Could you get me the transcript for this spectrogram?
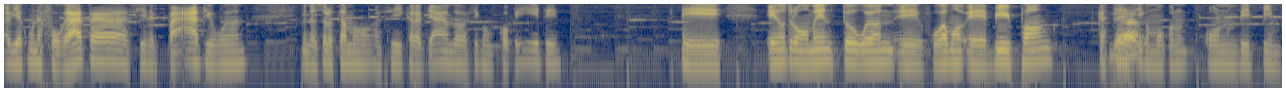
había como una fogata así en el patio, weón. Y nosotros estamos así carreteando, así con copete. Eh, en otro momento, weón, eh, jugamos eh, beer pong, ¿cachai? Ya. Así como con un, con ping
